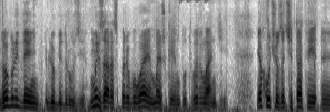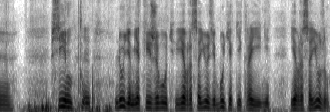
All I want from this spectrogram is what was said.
Добрий день, любі друзі. Ми зараз перебуваємо, мешкаємо тут в Ірландії. Я хочу зачитати е, всім е, людям, які живуть в Євросоюзі, будь-якій країні Євросоюзу,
